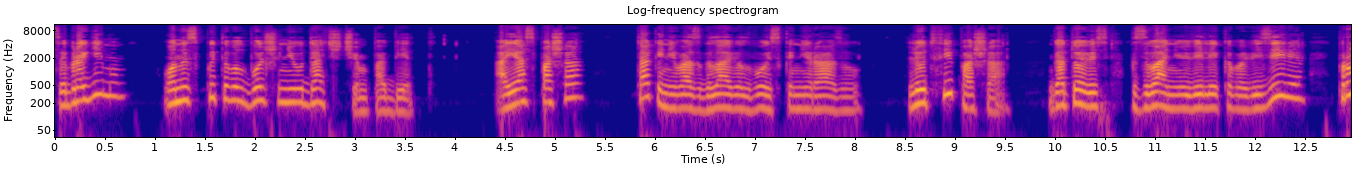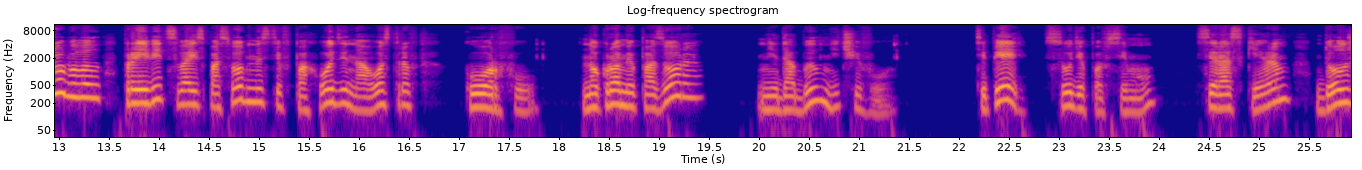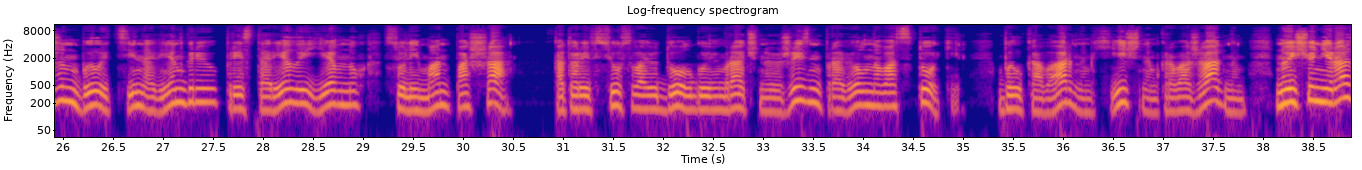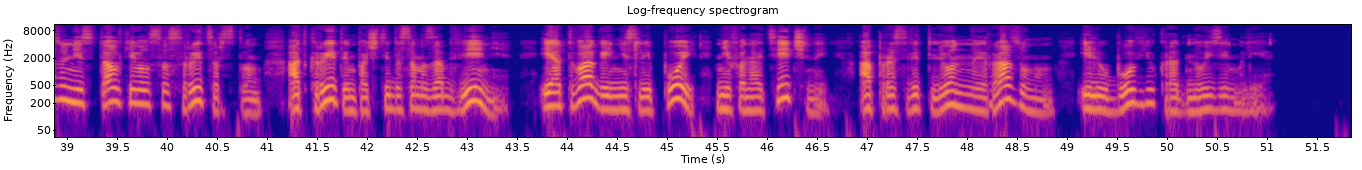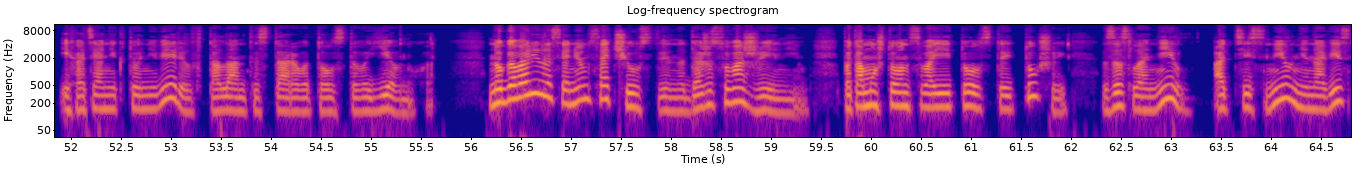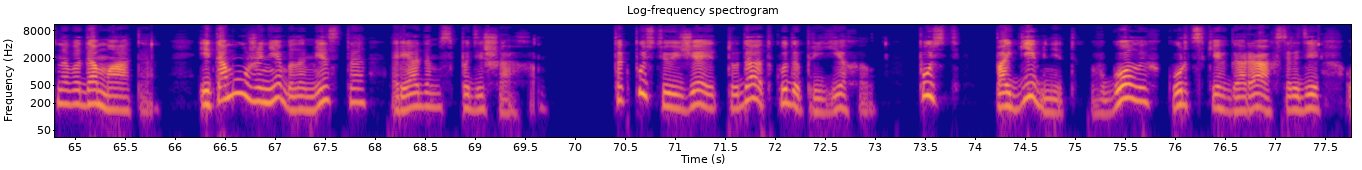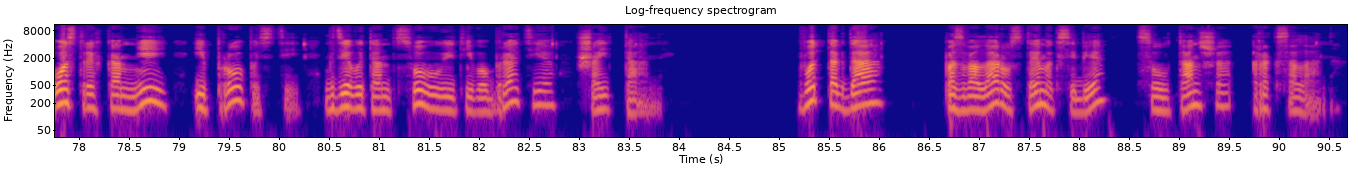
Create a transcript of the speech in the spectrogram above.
С Ибрагимом он испытывал больше неудач, чем побед. А я с Паша так и не возглавил войско ни разу. Лютфи Паша, готовясь к званию великого визиря, пробовал проявить свои способности в походе на остров Корфу, но кроме позора не добыл ничего. Теперь, судя по всему, Сираскером должен был идти на Венгрию престарелый евнух Сулейман Паша, который всю свою долгую и мрачную жизнь провел на Востоке, был коварным, хищным, кровожадным, но еще ни разу не сталкивался с рыцарством, открытым почти до самозабвения, и отвагой не слепой, не фанатичной, а просветленной разумом и любовью к родной земле. И хотя никто не верил в таланты старого толстого евнуха, но говорилось о нем сочувственно, даже с уважением, потому что он своей толстой тушей заслонил, оттеснил ненавистного Дамата, и тому уже не было места рядом с падишахом. Так пусть уезжает туда, откуда приехал, пусть погибнет в голых Курдских горах среди острых камней и пропастей, где вытанцовывают его братья-шайтаны. Вот тогда позвала Рустема к себе султанша Роксолана.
